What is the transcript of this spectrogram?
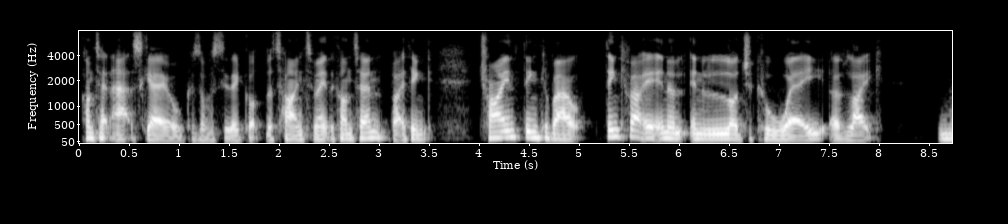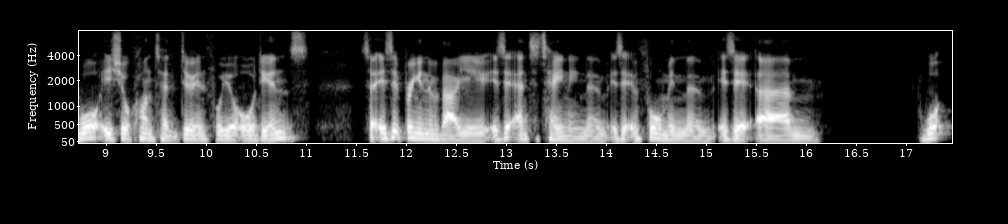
content at scale because obviously they've got the time to make the content. But I think try and think about think about it in a in a logical way of like what is your content doing for your audience. So is it bringing them value? Is it entertaining them? Is it informing them? Is it um, what?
